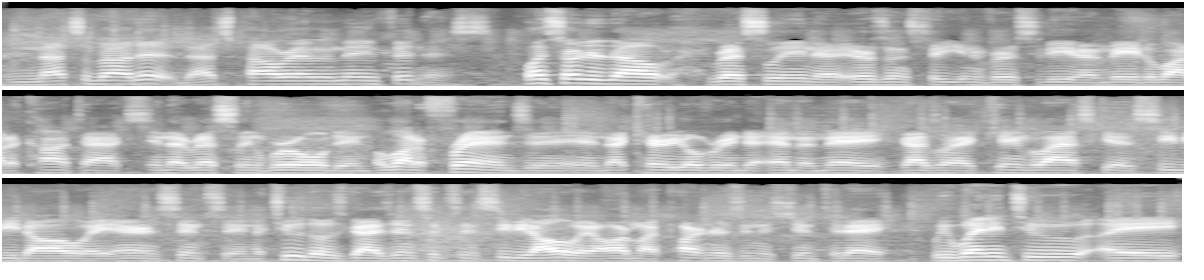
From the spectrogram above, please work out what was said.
and that's about it. That's Power MMA and Fitness. Well, I started out wrestling at Arizona State University, and I made a lot of contacts in that wrestling world and a lot of friends, and, and that carried over into MMA. Guys like Cain Velasquez, CB Dollaway, Aaron Simpson. Two of those guys, Aaron Simpson and CB Dollaway, are my partners in this gym today. We went into a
